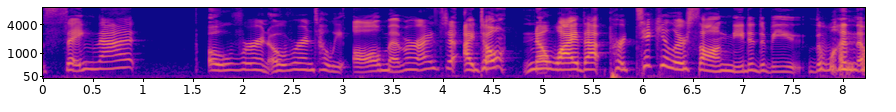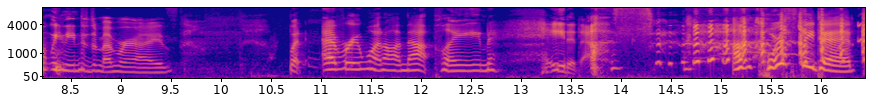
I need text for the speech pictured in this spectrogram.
sang that over and over until we all memorized it. I don't know why that particular song needed to be the one that we needed to memorize. But everyone on that plane hated us. Of course they did.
